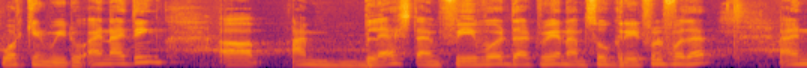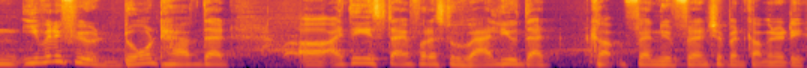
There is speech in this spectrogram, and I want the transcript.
What can we do? And i think uh, i'm blessed i'm favored that way and i'm so grateful for that. And even if you don't have that uh, i think it's time for us to value that co- friendship and community.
